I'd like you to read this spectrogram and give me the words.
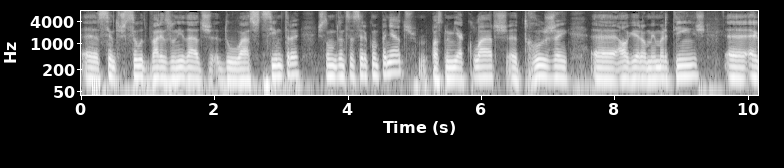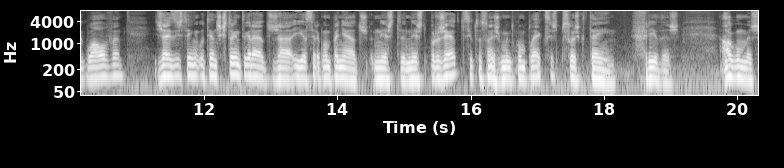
Uh, centros de saúde, várias unidades do ASES de Sintra estão doentes a ser acompanhados. Posso nomear Colares, a Terrugem, uh, Algueira Homem Martins, uh, a Gualva. Já existem utentes que estão integrados já e a ser acompanhados neste, neste projeto, situações muito complexas, pessoas que têm feridas, algumas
